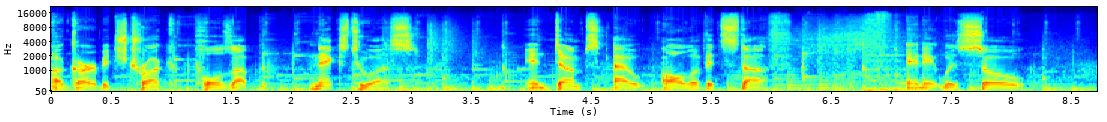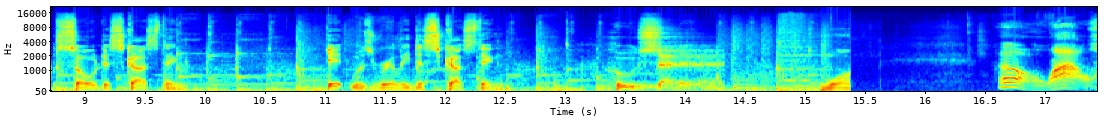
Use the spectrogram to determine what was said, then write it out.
A garbage truck pulls up next to us and dumps out all of its stuff. And it was so, so disgusting. It was really disgusting. Who said it? One. Oh, wow.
